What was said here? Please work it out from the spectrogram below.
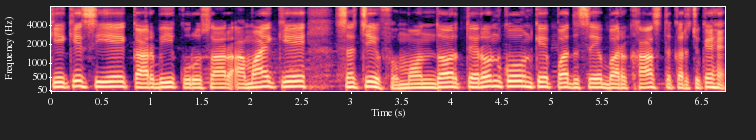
के के सी ए कार्बी कुरुसार अमाय के सचिव मंदौर तेरन को उनके पद से बर्खास्त कर चुके हैं।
